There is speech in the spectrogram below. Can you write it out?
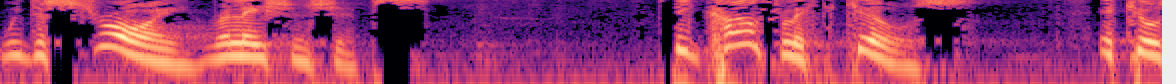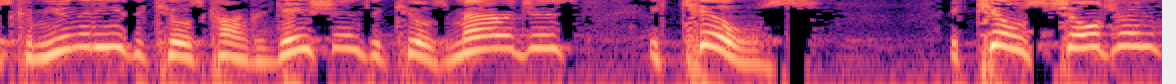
We destroy relationships. See, conflict kills. It kills communities, it kills congregations, it kills marriages, it kills. It kills children,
